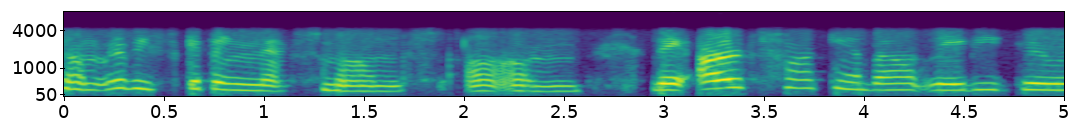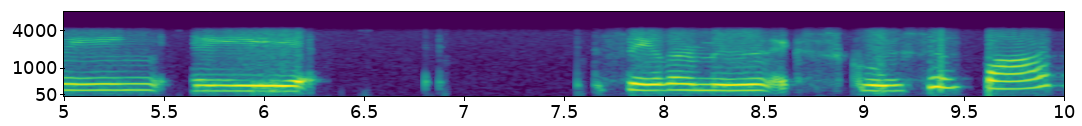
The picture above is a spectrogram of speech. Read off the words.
So I'm gonna be skipping next month. Um They are talking about maybe doing a Sailor Moon exclusive box.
